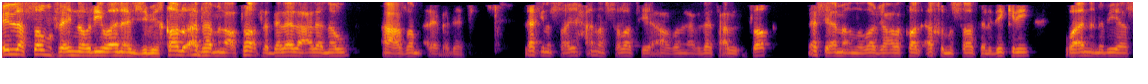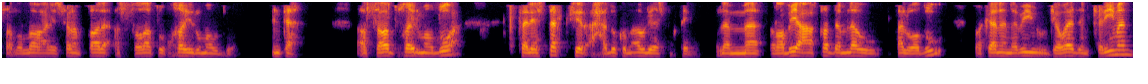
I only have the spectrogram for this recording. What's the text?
إلا الصوم فإنه لي وأنا أجزي به. قالوا أبهم العطاء فدلالة على أنه أعظم العبادات. لكن الصحيح أن الصلاة هي أعظم العبادات على الإطلاق. لا سيما أن الله جعل قال أخذ الصلاة لذكري وأن النبي صلى الله عليه وسلم قال الصلاة خير موضوع. انتهى. الصلاة خير موضوع فليستكثر أحدكم أو ليستقل. لما ربيعة قدم له الوضوء وكان النبي جوادا كريما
